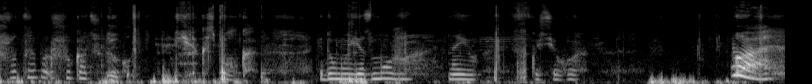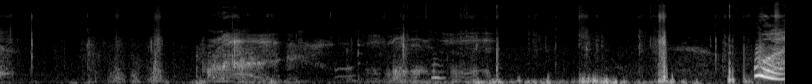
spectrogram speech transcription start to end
Що треба шукати? О, є якась палка. Я думаю, я зможу нею якось його. Ай! Ой.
